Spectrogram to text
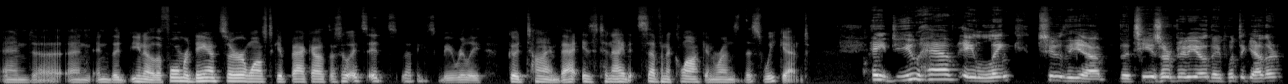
and uh, and and the you know the former dancer wants to get back out there, so it's it's I think it's gonna be a really good time. That is tonight at seven o'clock and runs this weekend. Hey, do you have a link to the uh, the teaser video they put together?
